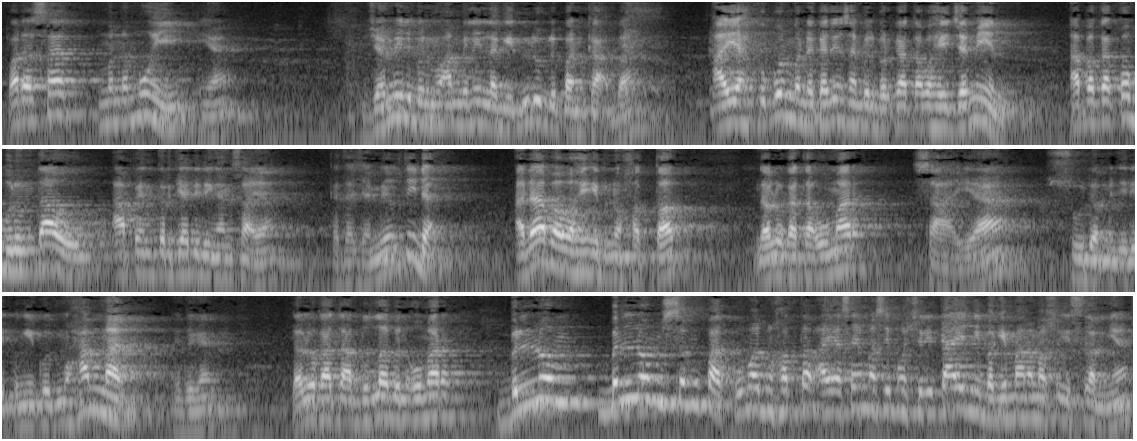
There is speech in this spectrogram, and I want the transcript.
Pada saat menemui ya Jamil bin Muammir ini lagi duduk depan Ka'bah, ayahku pun mendekati sambil berkata, "Wahai Jamil, apakah kau belum tahu apa yang terjadi dengan saya?" Kata Jamil, "Tidak." Ada apa wahai Ibnu Khattab? Lalu kata Umar, saya sudah menjadi pengikut Muhammad, gitu kan? Lalu kata Abdullah bin Umar, belum belum sempat Umar bin Khattab ayah saya masih mau ceritain nih bagaimana masuk Islamnya.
